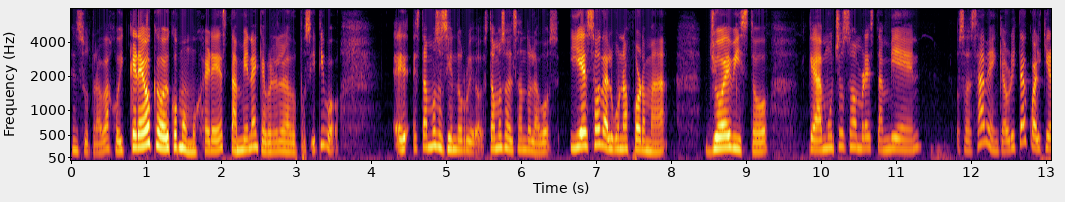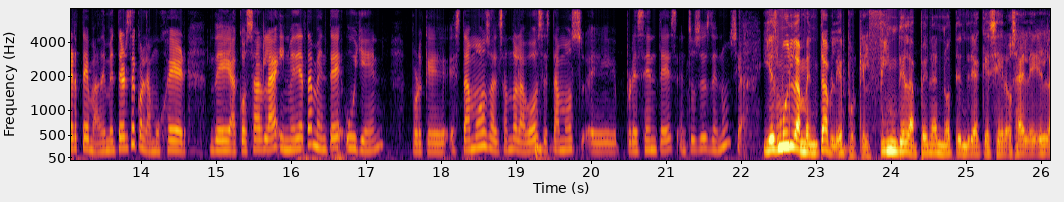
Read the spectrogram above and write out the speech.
en su trabajo y creo que hoy como mujeres también hay que ver el lado positivo. Eh, estamos haciendo ruido, estamos alzando la voz y eso de alguna forma yo he visto que a muchos hombres también... O sea, saben que ahorita cualquier tema de meterse con la mujer, de acosarla, inmediatamente huyen porque estamos alzando la voz, estamos eh, presentes, entonces denuncia. Y es muy lamentable porque el fin de la pena no tendría que ser, o sea, el, el-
